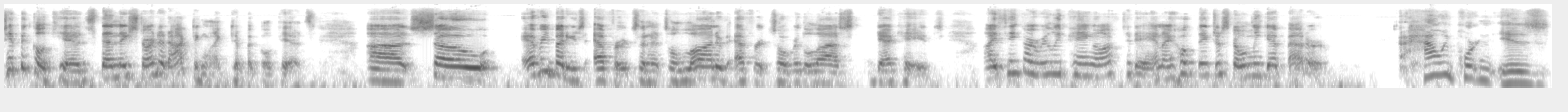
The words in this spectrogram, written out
typical kids, then they started acting like typical kids. Uh, so everybody's efforts, and it's a lot of efforts over the last decades, I think are really paying off today. And I hope they just only get better. How important is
